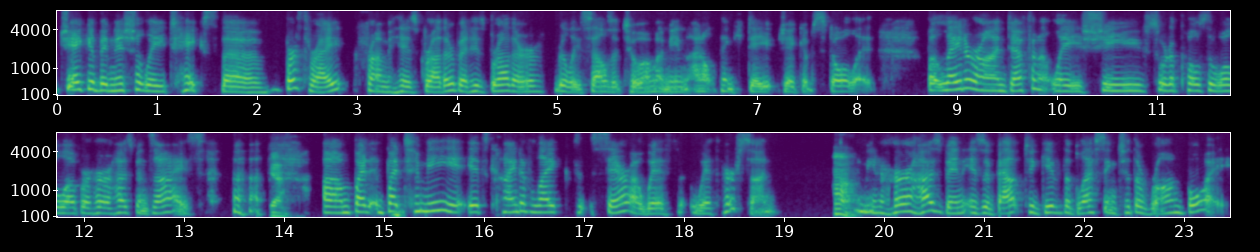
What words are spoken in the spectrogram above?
jacob initially takes the birthright from his brother but his brother really sells it to him. I mean i don't think da- jacob stole it. But later on definitely she sort of pulls the wool over her husband's eyes. Yeah. Um, but but to me it's kind of like sarah with with her son. Huh. I mean, her husband is about to give the blessing to the wrong boy.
